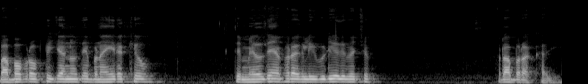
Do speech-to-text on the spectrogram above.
ਬਾਬਾ ਪ੍ਰਾਪਰਟੀ ਚੈਨਲ ਤੇ ਬਣਾਈ ਰੱਖਿਓ। ਤੇ ਮਿਲਦੇ ਹਾਂ ਫਿਰ ਅਗਲੀ ਵੀਡੀਓ ਦੇ ਵਿੱਚ। ਰੱਬ ਰੱਖਾ ਜੀ।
